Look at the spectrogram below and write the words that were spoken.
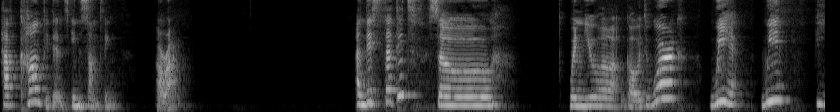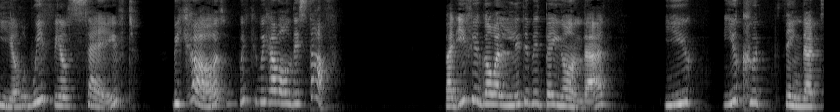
have confidence in something, all right. And this that it. So when you uh, go to work, we we feel we feel saved because we we have all this stuff. But if you go a little bit beyond that, you you could think that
